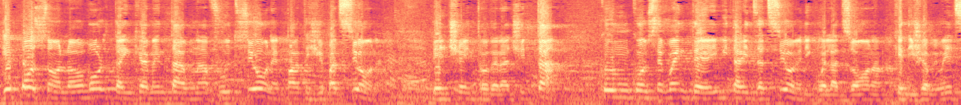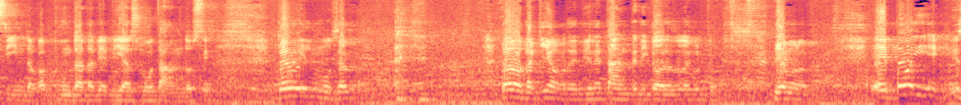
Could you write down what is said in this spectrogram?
che possono a loro volta incrementare una fruizione e partecipazione del centro della città con un conseguente rivitalizzazione di quella zona che diceva prima il sindaco appunto andata via via svuotandosi. Per il museo no, perché io potrei dire tante di cose sulla cultura. E poi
